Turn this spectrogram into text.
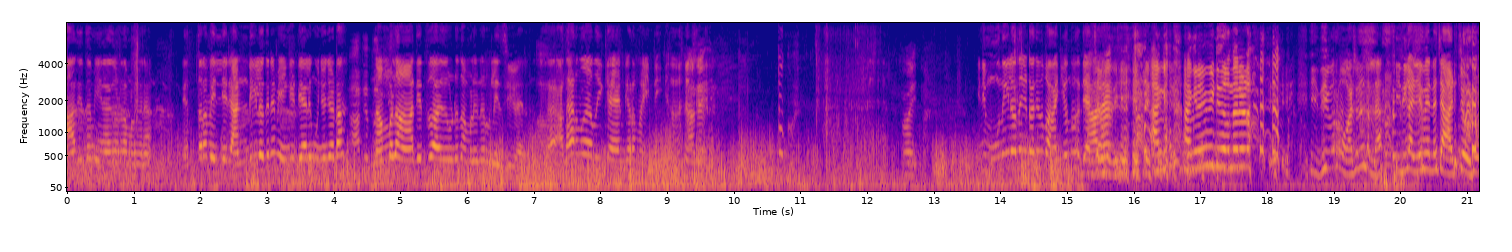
ആദ്യത്തെ മീനായതുകൊണ്ട് നമ്മളിങ്ങനെ എത്ര വലിയ രണ്ട് കിലോത്തിന്റെ മീൻ കിട്ടിയാലും കുഞ്ഞു ചേട്ടാ നമ്മൾ ആദ്യത്തെ ആയതുകൊണ്ട് നമ്മൾ ഇതിനെ റിലീസ് ചെയ്യുമായിരുന്നു അതാണ് ഈ കാൻകട മൈൻഡ് ഇനി മൂന്ന് കിലോ കിട്ടാൻ മതി. അങ്ങ- അങ്ങനെ വീട്ടിൽ തുറന്നവരോട് ഇത് ഇവർ മോശമുണ്ടല്ല ഉണ്ടല്ല. ഇത് കഴിയുമ്പോ എന്നെ ചാടിച്ചോടും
